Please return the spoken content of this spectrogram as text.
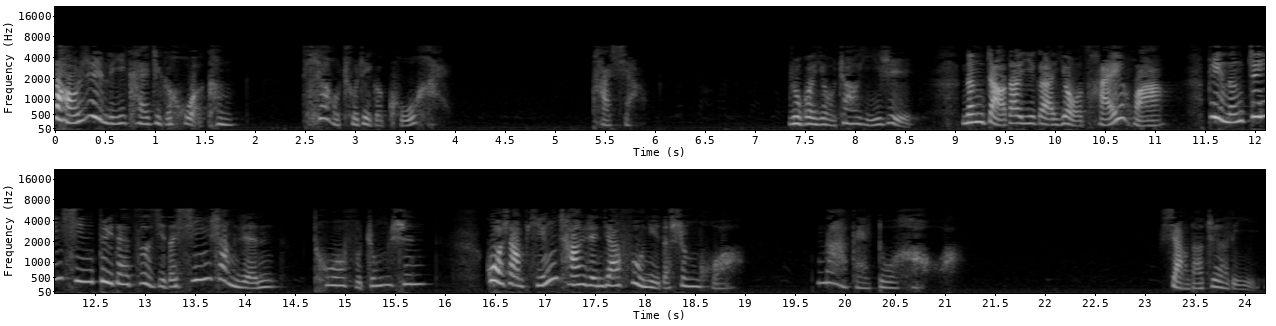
早日离开这个火坑，跳出这个苦海。他想，如果有朝一日能找到一个有才华并能真心对待自己的心上人，托付终身，过上平常人家妇女的生活，那该多好啊！想到这里，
